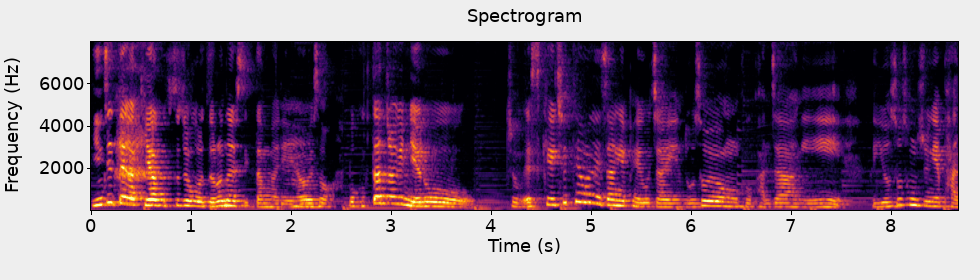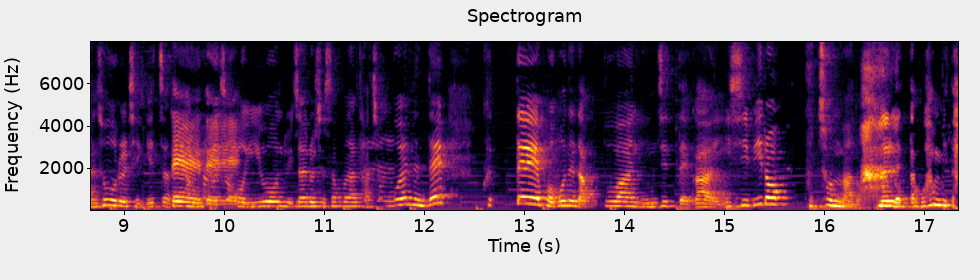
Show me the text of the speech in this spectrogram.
인지대가 기하급수적으로 늘어날 수 있단 말이에요. 음. 그래서 뭐 극단적인 예로 좀 SK 최태원 회장의 배우자인 노소영 그 관장이 그 이혼 소송 중에 반소를 제기했잖아요. 네, 네. 뭐 이혼 위자료 재산 분할 다 청구했는데 그 때 법원에 납부한 인지대가 21억 9천만 원을 냈다고 합니다.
